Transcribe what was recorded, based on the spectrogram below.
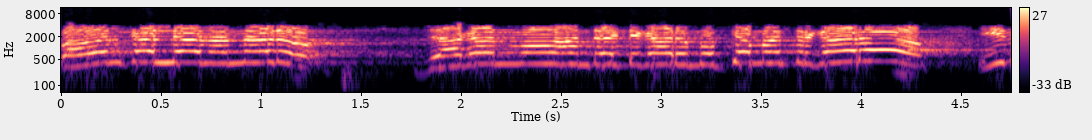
పవన్ కళ్యాణ్ అన్నాడు జగన్మోహన్ రెడ్డి గారు ముఖ్యమంత్రి గారు ఇది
